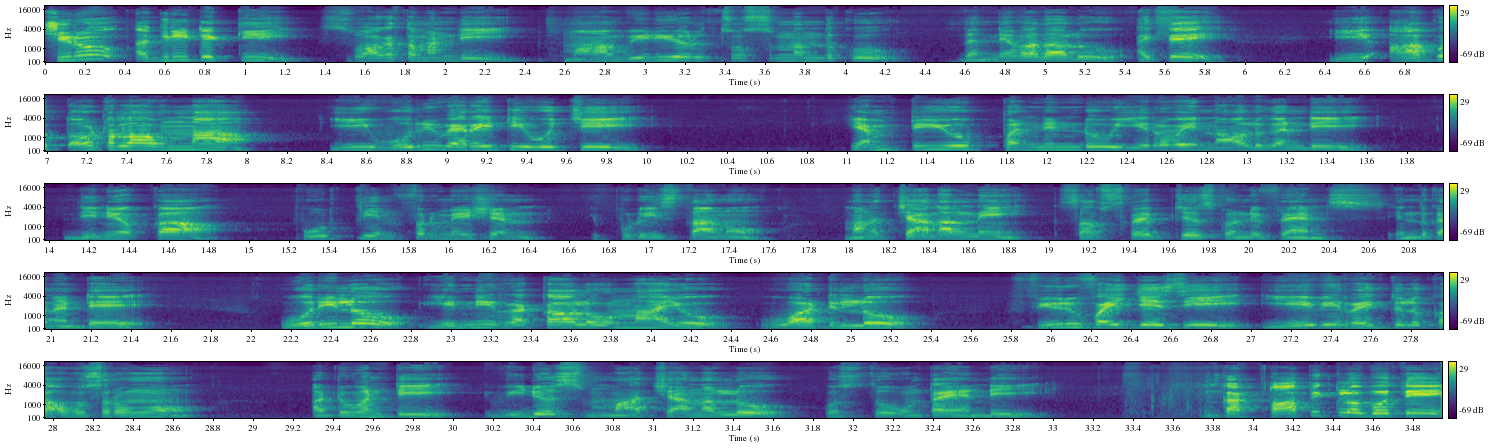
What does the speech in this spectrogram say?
చిరు అగ్రిటెక్కి స్వాగతం అండి మా వీడియోలు చూస్తున్నందుకు ధన్యవాదాలు. అయితే ఈ ఆకు తోటలా ఉన్న ఈ వరి వెరైటీ వచ్చి ఎంటియు పన్నెండు ఇరవై నాలుగు అండి. దీని యొక్క పూర్తి ఇన్ఫర్మేషన్ ఇప్పుడు ఇస్తాను. మన ఛానల్ని సబ్స్క్రైబ్ చేసుకోండి ఫ్రెండ్స్. ఎందుకనంటే వరిలో ఎన్ని రకాలు ఉన్నాయో వాటిల్లో ప్యూరిఫై చేసి ఏవి రైతులకు అవసరమో అటువంటి వీడియోస్ మా ఛానల్లో వస్తూ ఉంటాయండి. ఇంకా టాపిక్లో పోతే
